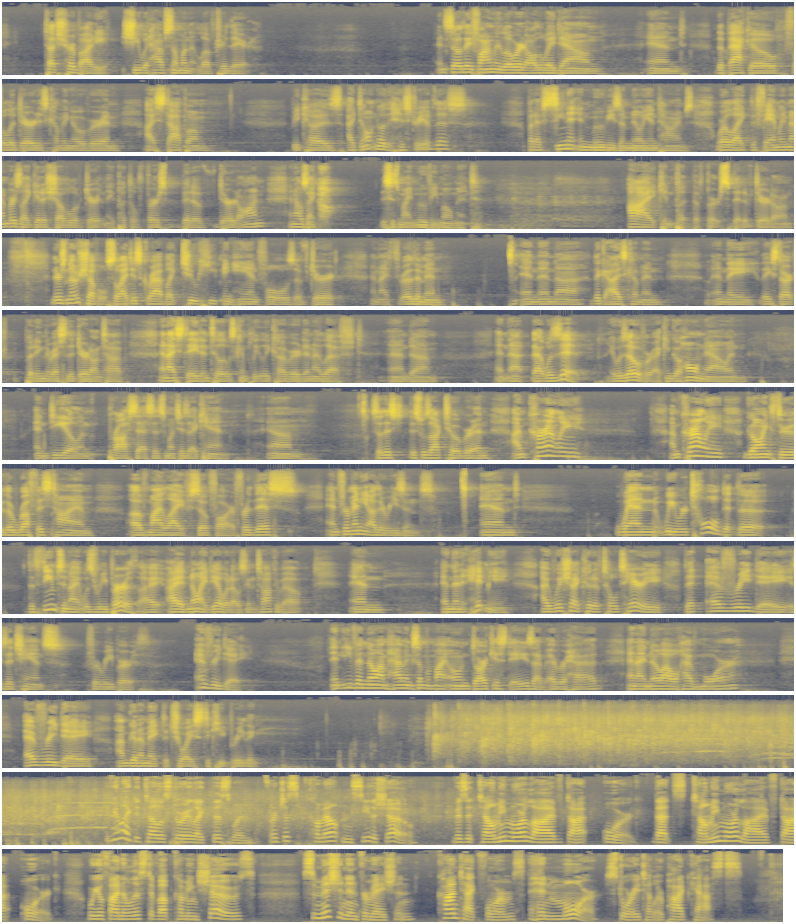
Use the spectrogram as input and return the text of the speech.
touched her body, she would have someone that loved her there. And so they finally lowered all the way down, and the backhoe full of dirt is coming over, and I stop them because I don't know the history of this but I've seen it in movies a million times where like the family members like get a shovel of dirt and they put the first bit of dirt on and I was like, oh, this is my movie moment. I can put the first bit of dirt on. There's no shovel, so I just grab like two heaping handfuls of dirt and I throw them in. And then uh, the guys come in and they, they start putting the rest of the dirt on top. And I stayed until it was completely covered and I left. And um, and that, that was it. It was over. I can go home now and, and deal and process as much as I can. Um, so this, this was October, and I'm currently, I'm currently going through the roughest time of my life so far for this and for many other reasons. And when we were told that the, the theme tonight was rebirth, I, I had no idea what I was going to talk about. And and then it hit me. I wish I could have told Terry that every day is a chance for rebirth. Every day. And even though I'm having some of my own darkest days I've ever had, and I know I will have more, every day I'm going to make the choice to keep breathing. If you'd like to tell a story like this one, or just come out and see the show, Visit tellmemorelive.org. That's tellmemorelive.org, where you'll find a list of upcoming shows, submission information, contact forms, and more storyteller podcasts.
